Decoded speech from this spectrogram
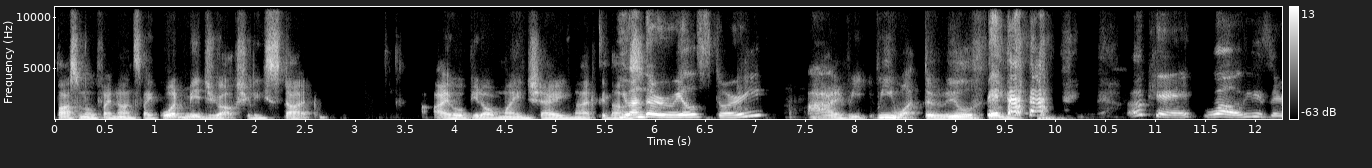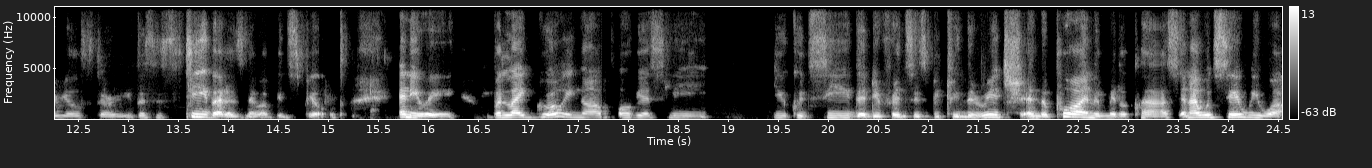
personal finance. Like what made you actually start? I hope you don't mind sharing that with us. You want the real story? Ah, we, we want the real thing. okay, well, here's a real story. This is tea that has never been spilled. Anyway, but like growing up, obviously, you could see the differences between the rich and the poor and the middle class. And I would say we were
